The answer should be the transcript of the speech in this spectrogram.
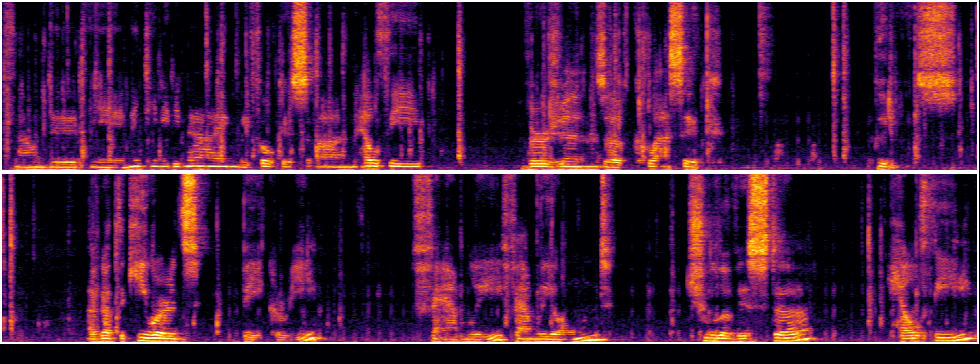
founded in 1989. We focus on healthy versions of classic goodies. I've got the keywords bakery, family, family-owned, Chula Vista, Healthy,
